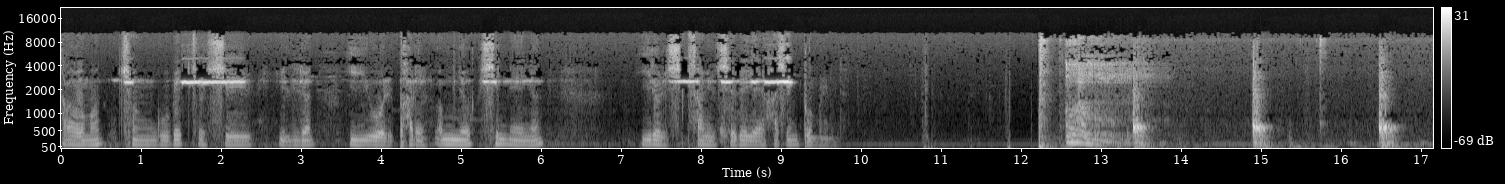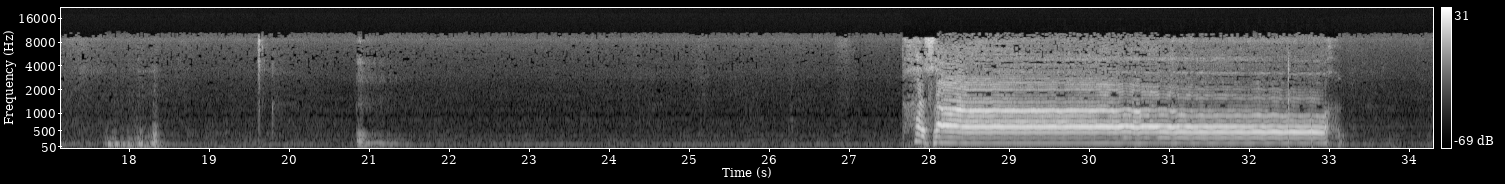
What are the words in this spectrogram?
다음은 1971년 2월 8일 음력 신내년 1월 13일 새벽에 하신 법문입니다. 파사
